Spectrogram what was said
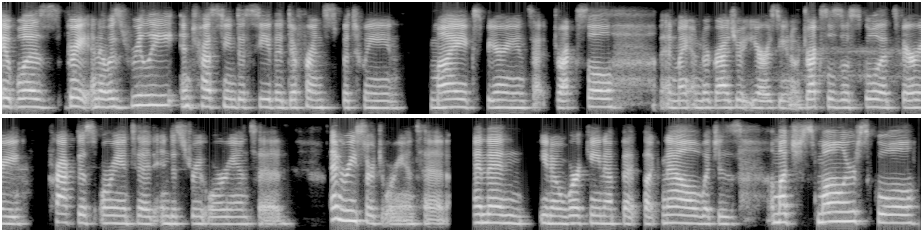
it was great. And it was really interesting to see the difference between my experience at Drexel and my undergraduate years. You know, Drexel's a school that's very practice oriented, industry oriented, and research oriented. And then, you know, working up at Bucknell, which is a much smaller school,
